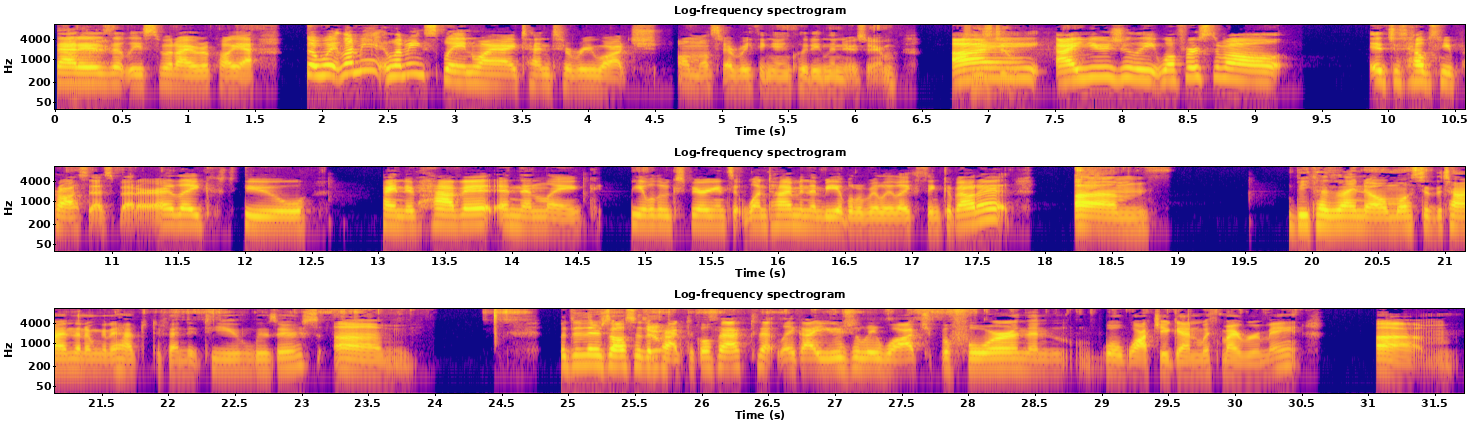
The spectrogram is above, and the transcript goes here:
that is Okay. at least what I recall. Yeah. So wait, let me let me explain why I tend to rewatch almost everything, including the newsroom. I I usually well, first of all, it just helps me process better. I like to kind of have it and then like be able to experience it one time and then be able to really like think about it. Um because I know most of the time that I'm going to have to defend it to you losers. Um but then there's also the Yep. practical fact that like I usually watch before and then we'll watch again with my roommate. Um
